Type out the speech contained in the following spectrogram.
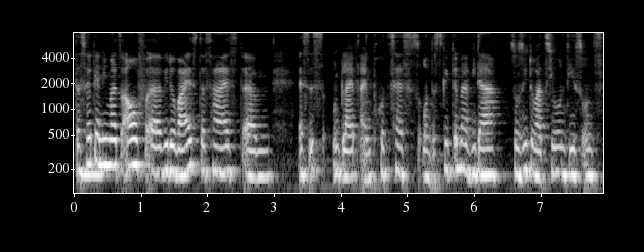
Das hört ja mhm. niemals auf, äh, wie du weißt. Das heißt, ähm, es ist und bleibt ein Prozess und es gibt immer wieder so Situationen, die es uns,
